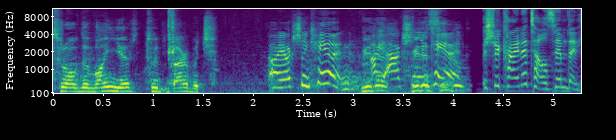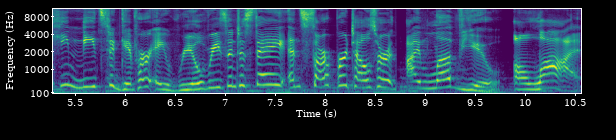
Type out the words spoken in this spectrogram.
throw the one year to garbage. I actually can. With I a- actually can. single- Shekinah tells him that he needs to give her a real reason to stay, and Sarper tells her, I love you a lot.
